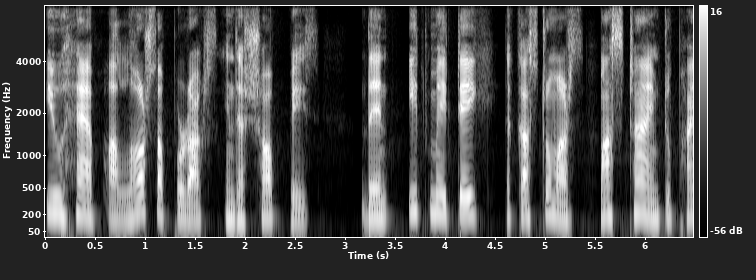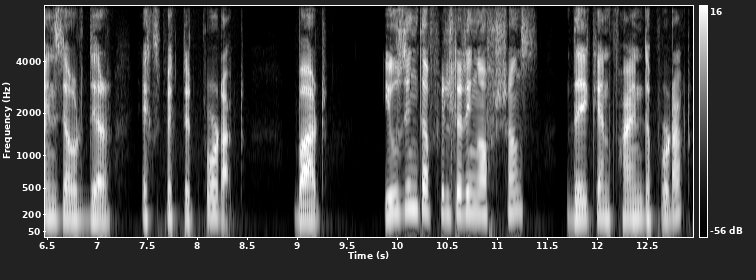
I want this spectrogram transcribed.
you have a lots of products in the shop page, then it may take the customers much time to find out their expected product. But using the filtering options, they can find the product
